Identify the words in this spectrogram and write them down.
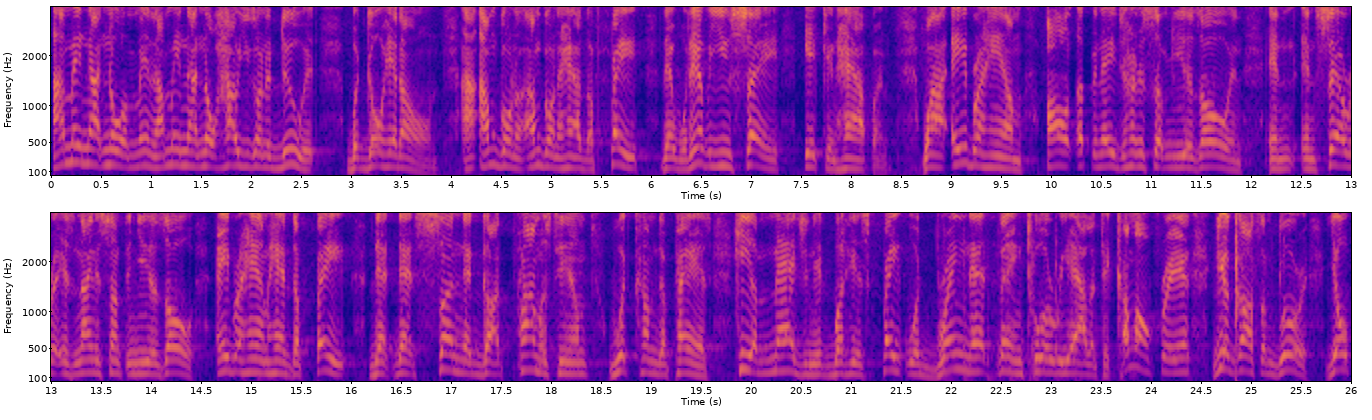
I may not know a man, I may not know how you're going to do it, but go ahead on. I, am going to I'm going to have the faith that whatever you say, it can happen. While Abraham, all up in age, 100 something years old, and, and, and Sarah is 90 something years old, Abraham had the faith that that son that God promised him would come to pass. He imagined it, but his faith would bring that thing to a reality. Come on, friend, give God some glory. Your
